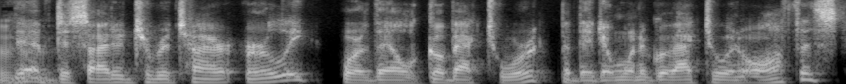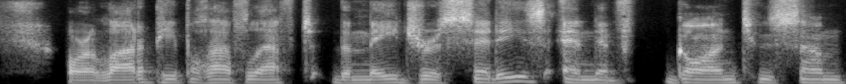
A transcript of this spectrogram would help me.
They have Mhm. decided to retire early, or they'll go back to work, but they don't want to go back to an office. Or a lot of people have left the major cities and have gone to some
